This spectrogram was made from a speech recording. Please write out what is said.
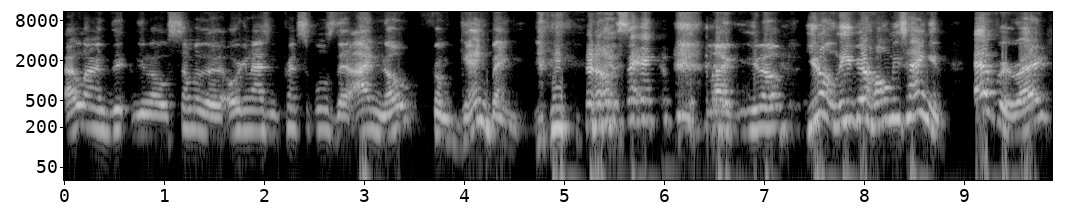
I learned that, you know, some of the organizing principles that I know from gangbanging. you know what I'm saying? like, you know, you don't leave your homies hanging ever, right?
